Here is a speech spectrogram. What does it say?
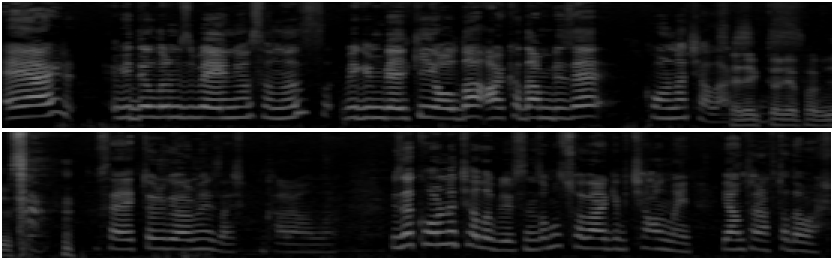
eğer videolarımızı beğeniyorsanız bir gün belki yolda arkadan bize korna çalarsınız. Selektör yapabilirsin. Selektörü görmeyiz aşkım karavanda. Bize korna çalabilirsiniz ama söver gibi çalmayın. Yan tarafta da var.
